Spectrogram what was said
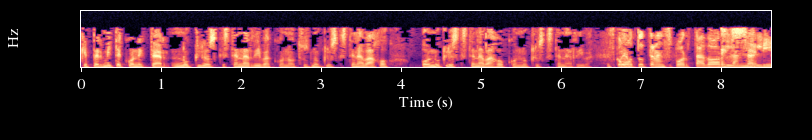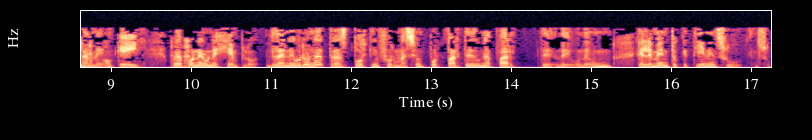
que permite conectar núcleos que están arriba con otros núcleos que estén abajo o núcleos que estén abajo con núcleos que estén arriba. Es como Voy tu transportador, la mielina. Exactamente. Ok. Voy a poner un ejemplo. La neurona transporta información por parte de una parte de, un- de un elemento que tiene en su, en su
